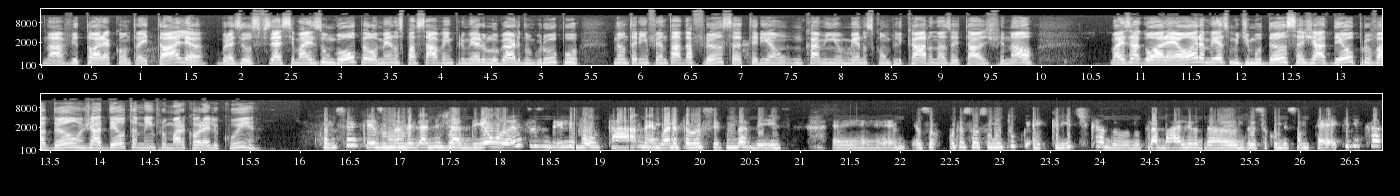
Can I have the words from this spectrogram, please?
na vitória contra a Itália. O Brasil, se fizesse mais um gol, pelo menos passava em primeiro lugar no grupo, não teria enfrentado a França, teria um, um caminho menos complicado nas oitavas de final. Mas agora, é hora mesmo de mudança? Já deu pro Vadão? Já deu também pro Marco Aurélio Cunha? Com certeza, na verdade já deu antes dele voltar, né, agora pela segunda vez. É, eu sou uma pessoa sou muito é, crítica do, do trabalho da, dessa comissão técnica,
